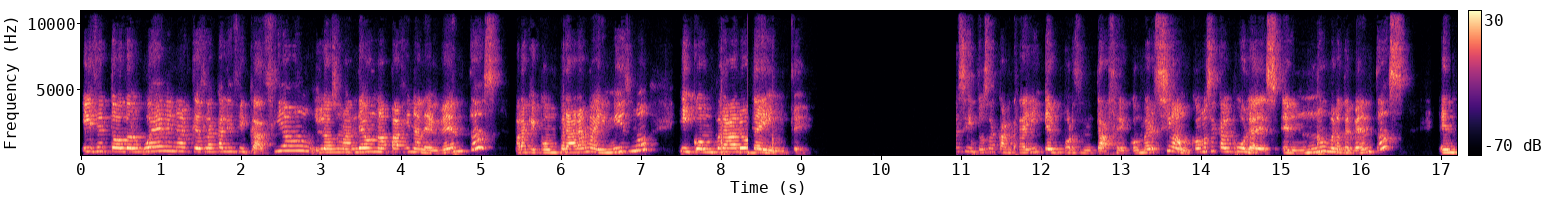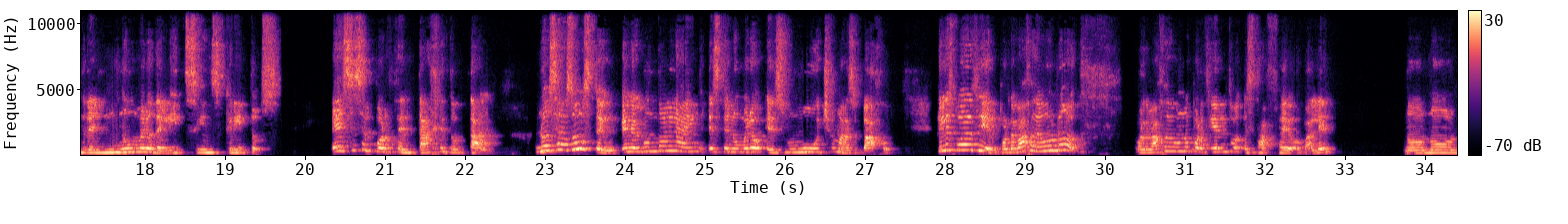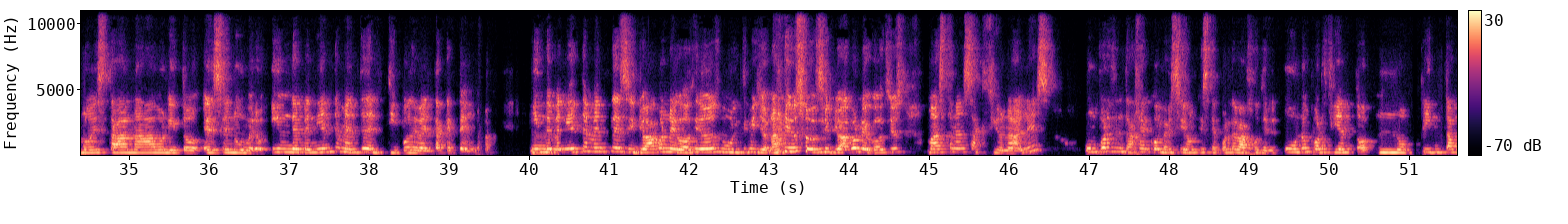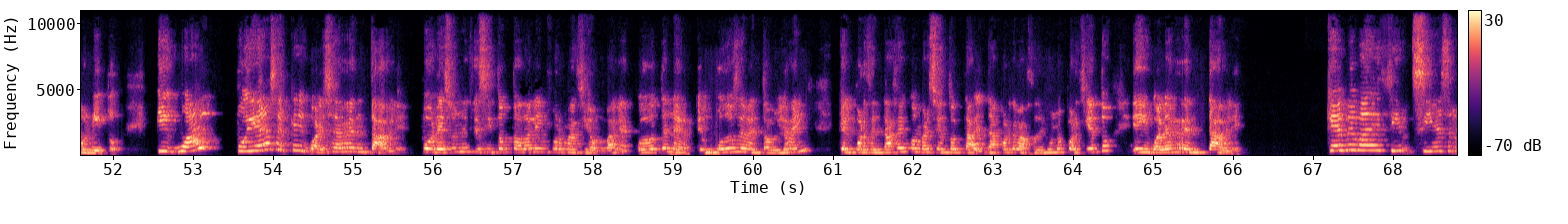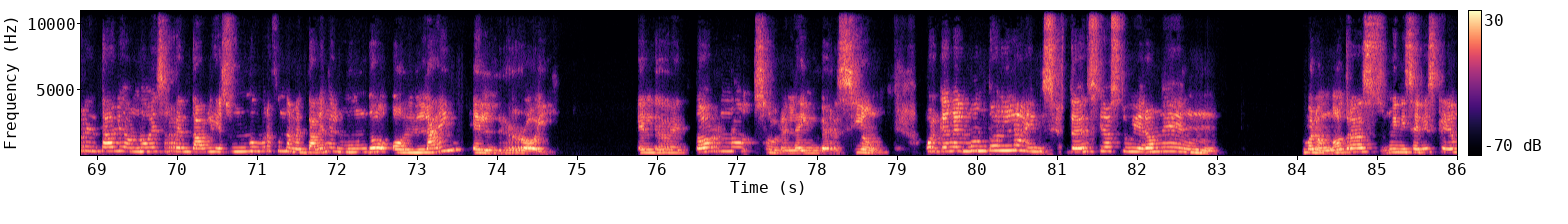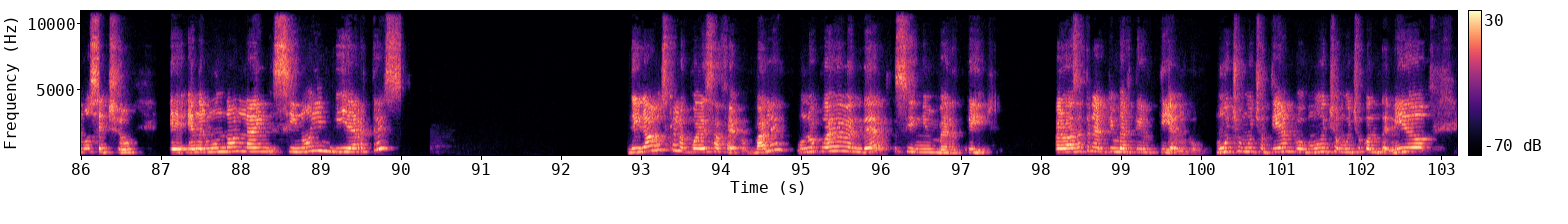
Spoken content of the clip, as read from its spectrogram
Hice todo el webinar, que es la calificación, los mandé a una página de ventas para que compraran ahí mismo y compraron 20 necesito sacar de ahí el porcentaje de conversión. ¿Cómo se calcula? Es el número de ventas entre el número de leads inscritos. Ese es el porcentaje total. No se asusten, en el mundo online este número es mucho más bajo. ¿Qué les puedo decir? Por debajo de 1, por debajo de 1% está feo, ¿vale? No, no, no está nada bonito ese número, independientemente del tipo de venta que tenga. Independientemente de si yo hago negocios multimillonarios o si yo hago negocios más transaccionales, un porcentaje de conversión que esté por debajo del 1% no pinta bonito. Igual, pudiera ser que igual sea rentable, por eso necesito toda la información, ¿vale? Puedo tener embudos de venta online que el porcentaje de conversión total da por debajo del 1% e igual es rentable. ¿Qué me va a decir si es rentable o no es rentable? Y es un número fundamental en el mundo online, el ROI el retorno sobre la inversión. Porque en el mundo online, si ustedes ya estuvieron en, bueno, en otras miniseries que hemos hecho, eh, en el mundo online, si no inviertes, digamos que lo puedes hacer, ¿vale? Uno puede vender sin invertir, pero vas a tener que invertir tiempo, mucho, mucho tiempo, mucho, mucho contenido,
